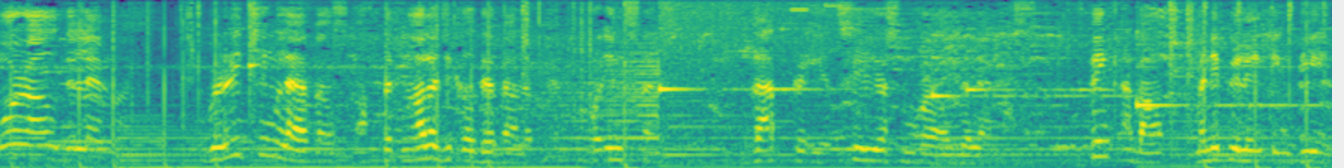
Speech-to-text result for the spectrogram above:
moral dilemmas. We're reaching levels of technological development, for instance, that create serious moral dilemmas. Think about manipulating DNA,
